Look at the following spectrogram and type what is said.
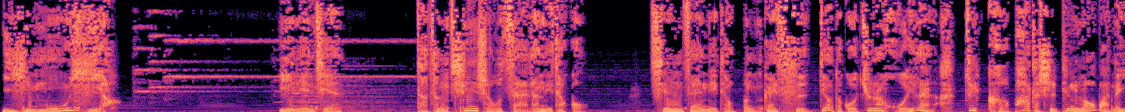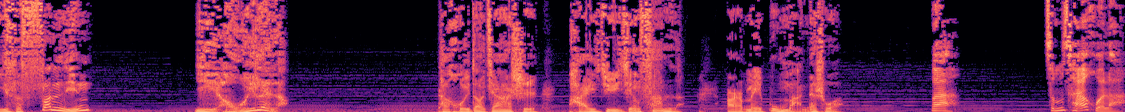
一模一样。一年前，他曾亲手宰了那条狗，现在那条本该死掉的狗居然回来了。最可怕的是，听老板的意思，三林也回来了。他回到家时，牌局已经散了。二妹不满的说：“喂，怎么才回来？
